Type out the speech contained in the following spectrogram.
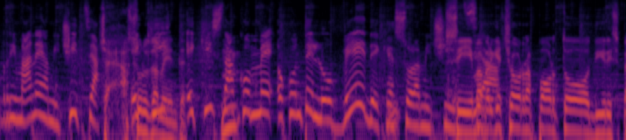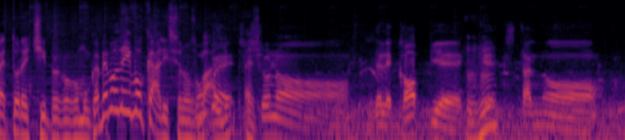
rimane amicizia. Cioè, E chi- assolutamente. E chi, sta Mm. con me o con te lo vede che è solo amicizia. Sì, ma perché c'è un rapporto di rispetto reciproco comunque. Abbiamo dei vocali se non Comunque sbaglio. ci sono delle coppie Mhm. che stanno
